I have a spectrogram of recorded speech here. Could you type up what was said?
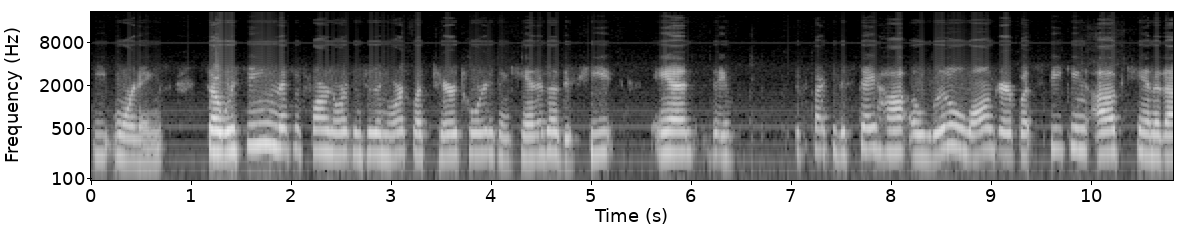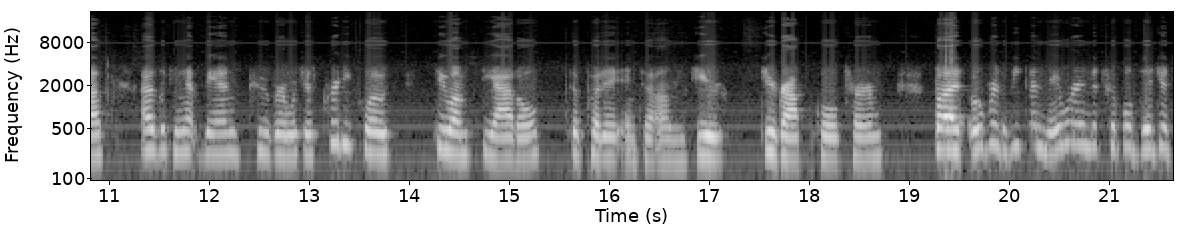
heat warnings. So we're seeing this as far north into the Northwest Territories in Canada, this heat, and they've expected to stay hot a little longer. But speaking of Canada, I was looking at Vancouver, which is pretty close to um, Seattle, to put it into um, ge- geographical terms. But over the weekend, they were in the triple digits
